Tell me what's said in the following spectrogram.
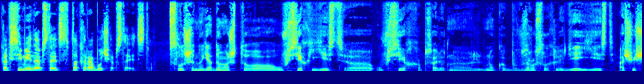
как семейные обстоятельства, так и рабочие обстоятельства? Слушай, ну я думаю, что у всех есть, э, у всех абсолютно, ну как бы взрослых людей есть ощущение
